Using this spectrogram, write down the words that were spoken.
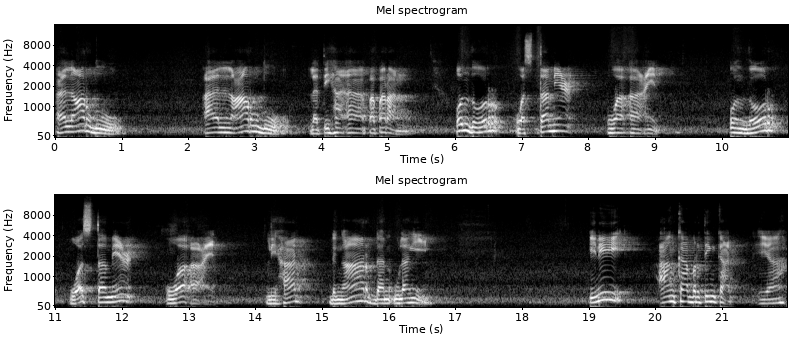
Al-ardu. Al-ardu latihan uh, paparan. Unzur wastami' wa a'id. Unzur wastami' wa a'id. Lihat, dengar dan ulangi. Ini angka bertingkat ya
